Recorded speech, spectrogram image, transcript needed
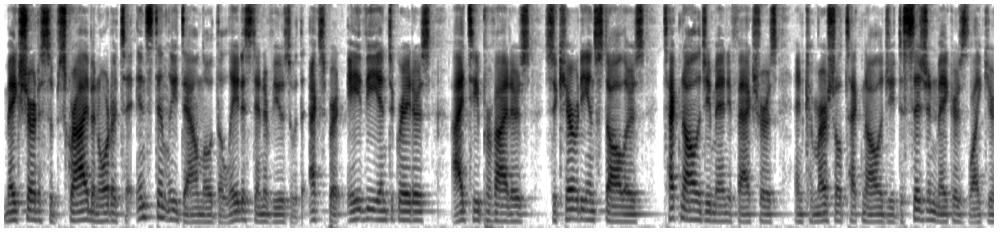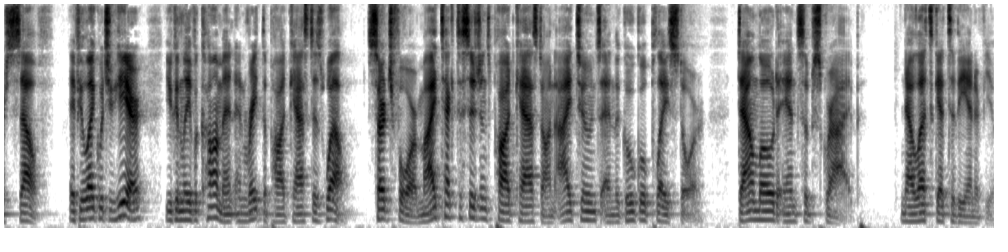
Make sure to subscribe in order to instantly download the latest interviews with expert AV integrators, IT providers, security installers, technology manufacturers, and commercial technology decision makers like yourself. If you like what you hear, you can leave a comment and rate the podcast as well. Search for My Tech Decisions podcast on iTunes and the Google Play Store download, and subscribe. Now let's get to the interview.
